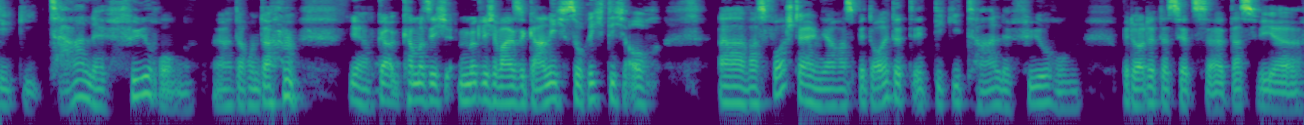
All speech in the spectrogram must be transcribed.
Digitale Führung. Ja, darunter ja, kann man sich möglicherweise gar nicht so richtig auch äh, was vorstellen. Ja, was bedeutet äh, digitale Führung? Bedeutet das jetzt, äh, dass wir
